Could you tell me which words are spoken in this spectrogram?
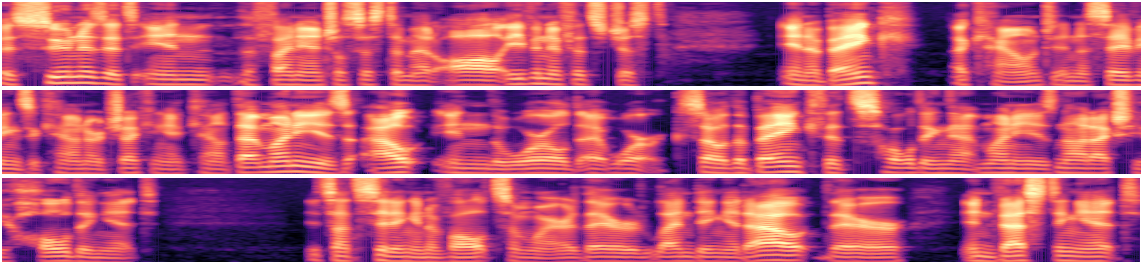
as soon as it's in the financial system at all, even if it's just in a bank account, in a savings account or checking account, that money is out in the world at work. So the bank that's holding that money is not actually holding it. It's not sitting in a vault somewhere. They're lending it out. They're investing it.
